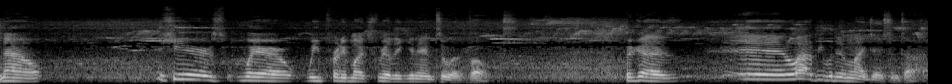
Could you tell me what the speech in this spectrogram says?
Now, here's where we pretty much really get into it, folks. Because eh, a lot of people didn't like Jason Todd.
